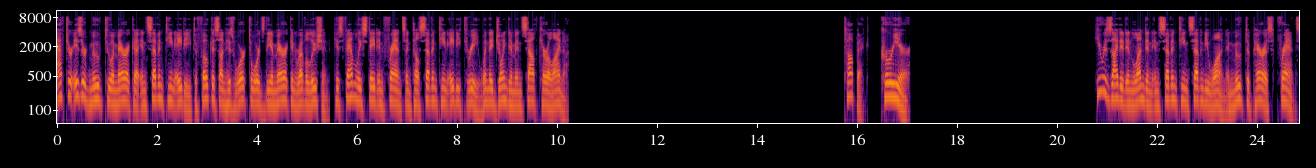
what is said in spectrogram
After Izard moved to America in 1780 to focus on his work towards the American Revolution, his family stayed in France until 1783 when they joined him in South Carolina. Career He resided in London in 1771 and moved to Paris, France,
